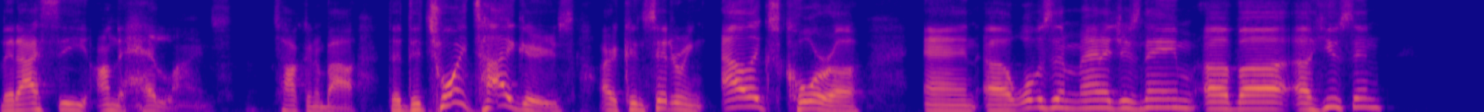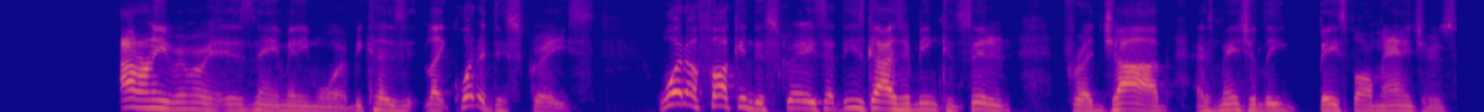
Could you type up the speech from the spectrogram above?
that I see on the headlines talking about the Detroit Tigers are considering Alex Cora and uh, what was the manager's name of uh, uh, Houston? I don't even remember his name anymore because, like, what a disgrace. What a fucking disgrace that these guys are being considered for a job as Major League Baseball managers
